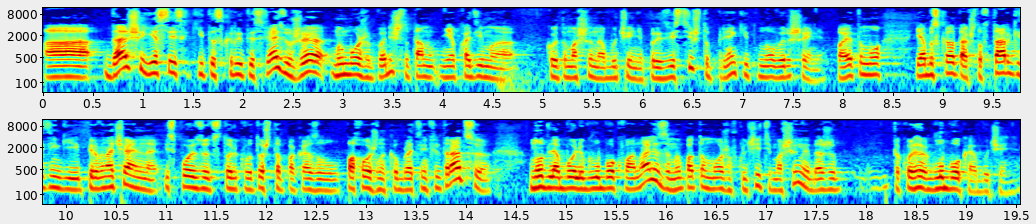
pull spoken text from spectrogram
А дальше, если есть какие-то скрытые связи, уже мы можем говорить, что там необходимо какое-то машинное обучение произвести, чтобы принять какие-то новые решения. Поэтому я бы сказал так, что в таргетинге первоначально используется только вот то, что показывал, похоже на коллаборативную но для более глубокого анализа мы потом можем включить и машины, и даже такое глубокое обучение.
